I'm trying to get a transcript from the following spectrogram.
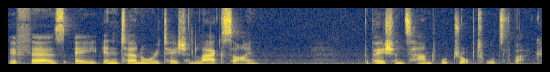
If there's a internal rotation lag sign, the patient's hand will drop towards the back.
